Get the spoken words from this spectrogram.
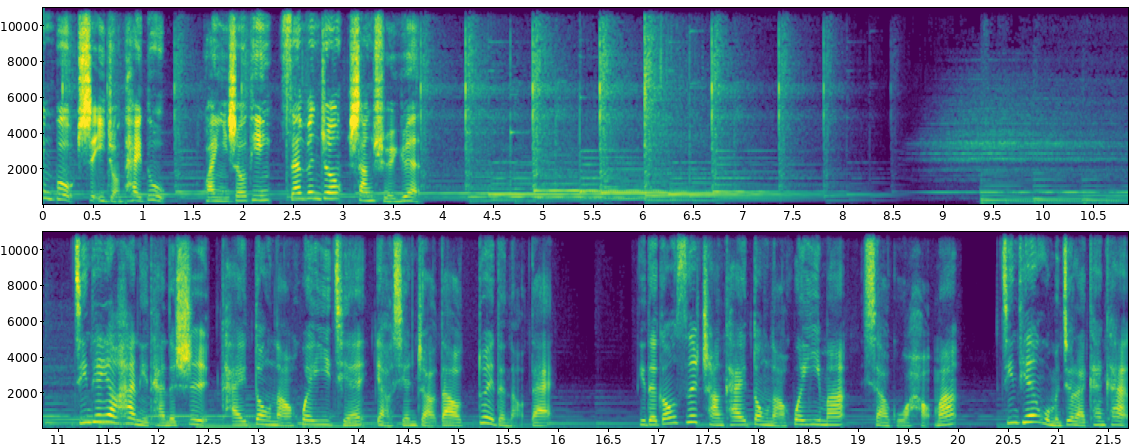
进步是一种态度。欢迎收听三分钟商学院。今天要和你谈的是，开动脑会议前要先找到对的脑袋。你的公司常开动脑会议吗？效果好吗？今天我们就来看看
